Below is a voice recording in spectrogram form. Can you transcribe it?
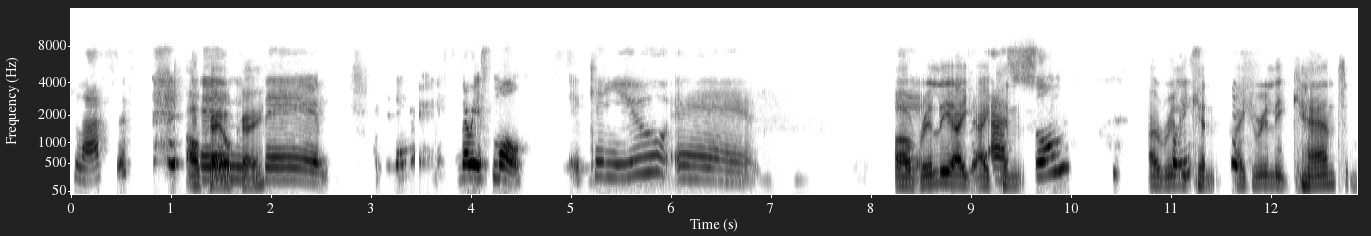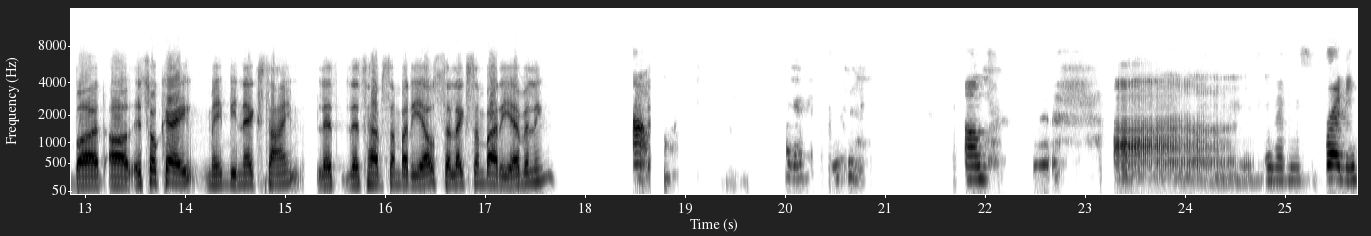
glasses. Okay, and okay. The, very small. Can you uh, eh, really, I, I can, assume? I really please? can, I really can't, but uh, it's okay. Maybe next time, let, let's have somebody else. Select somebody, Evelyn. Okay. Um, uh, let me see. Freddie.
